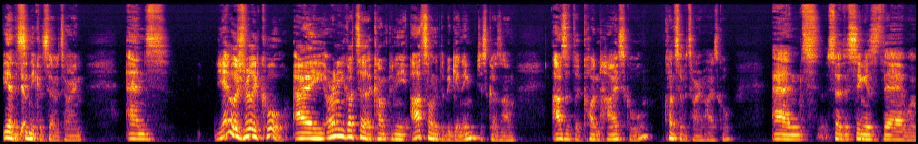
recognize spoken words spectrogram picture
yeah the Yep. sydney conservatorium and yeah it was really cool i only got to accompany art song at the beginning just because um, i was at the con high school conservatorium high school and so the singers there were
